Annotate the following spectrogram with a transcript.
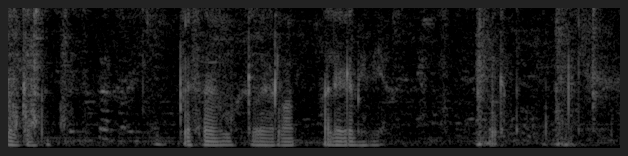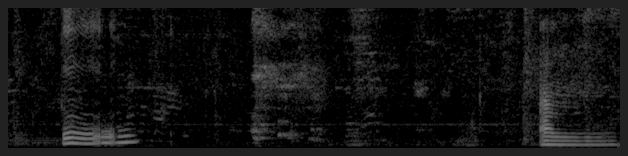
Me encanta. Esa mujer de verdad alegra mis días. Me encanta. Y. Um,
